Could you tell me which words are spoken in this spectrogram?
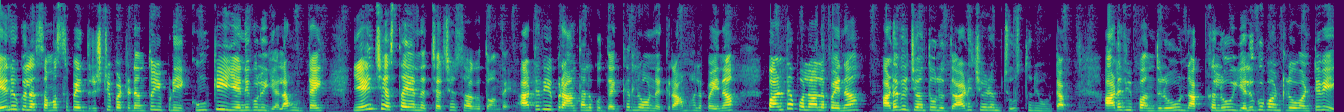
ఏనుగుల సమస్యపై దృష్టి పెట్టడంతో ఇప్పుడు ఈ కుంకి ఏనుగులు ఎలా ఉంటాయి? ఏం చేస్తాయన్న చర్చ సాగుతోంది. అటవీ ప్రాంతాలకు దగ్గరలో ఉన్న గ్రామాలపైన పంట పొలాలపైన అడవి జంతువులు దాడి చేయడం చూస్తూనే ఉంటాం. అడవి పందులు నక్కలు ఎలుగుబంట్లు వంటివి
